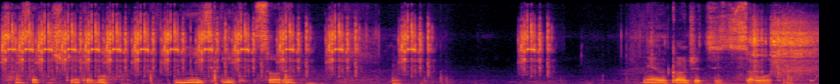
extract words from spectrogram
Sobie skrzynkę, bo nie split, sorry. Nie dokończę, to jest założne.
